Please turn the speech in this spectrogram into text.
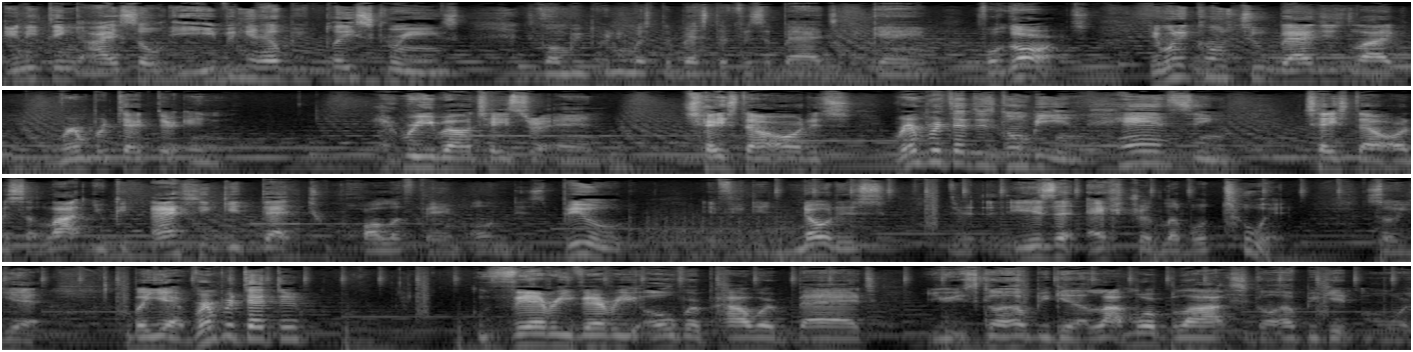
anything ISO, it even can help you play screens. It's gonna be pretty much the best defensive badge in the game for guards. Then when it comes to badges like rim protector and rebound chaser and chase down artist, rim protector is gonna be enhancing chase down artists a lot. You can actually get that to Hall of Fame on this build if you didn't notice, there is an extra level to it. So yeah, but yeah, Rim Protector, very, very overpowered badge. You, it's gonna help you get a lot more blocks. It's gonna help you get more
